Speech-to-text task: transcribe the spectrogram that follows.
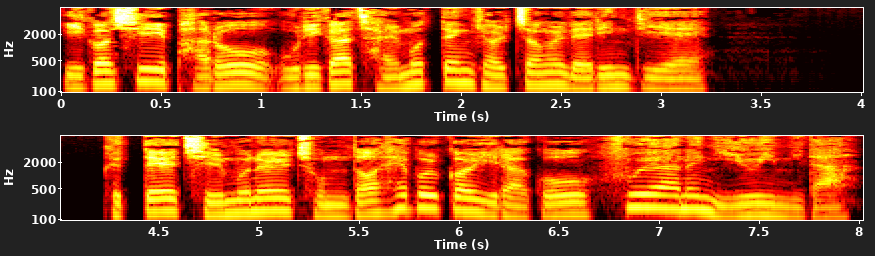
이것이 바로 우리가 잘못된 결정을 내린 뒤에 그때 질문을 좀 더 해볼 걸이라고 후회하는 이유입니다.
